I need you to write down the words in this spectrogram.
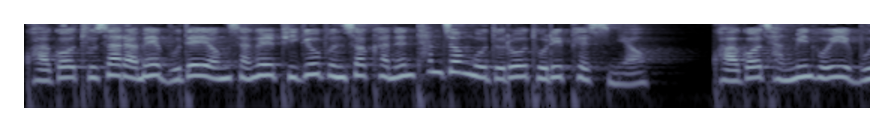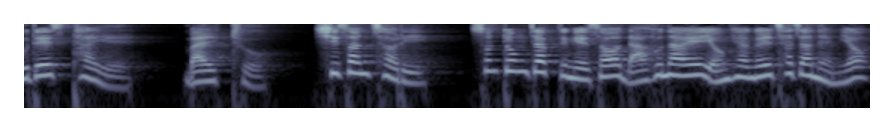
과거 두 사람의 무대 영상을 비교 분석하는 탐정 모드로 돌입했으며 과거 장민호의 무대 스타일, 말투, 시선 처리, 손동작 등에서 나훈아의 영향을 찾아내며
